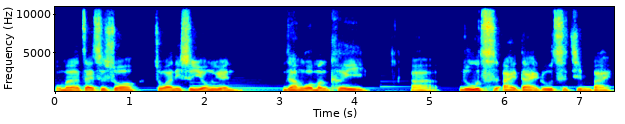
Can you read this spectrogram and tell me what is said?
我们再次说，主啊，你是永远让我们可以啊如此爱戴、如此敬拜、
